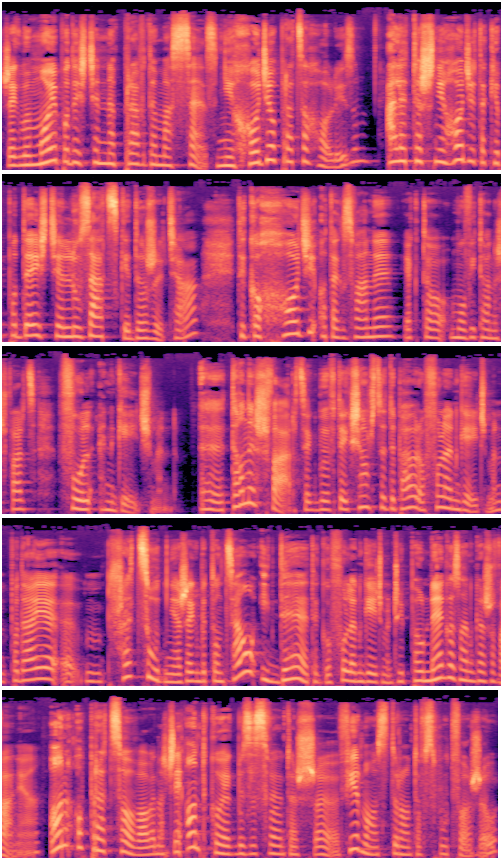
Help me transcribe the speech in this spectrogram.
że jakby moje podejście naprawdę ma sens. Nie chodzi o pracoholizm, ale też nie chodzi o takie podejście luzackie do życia, tylko chodzi o tak zwany, jak to mówi Tony Schwartz, full engagement. E, Tony Schwartz, jakby w tej książce The Power of Full Engagement, podaje e, przecudnie, że jakby tą całą ideę tego full engagement, czyli pełnego zaangażowania, on opracował, znaczy on tylko jakby ze swoją też e, firmą, z którą to współtworzył,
